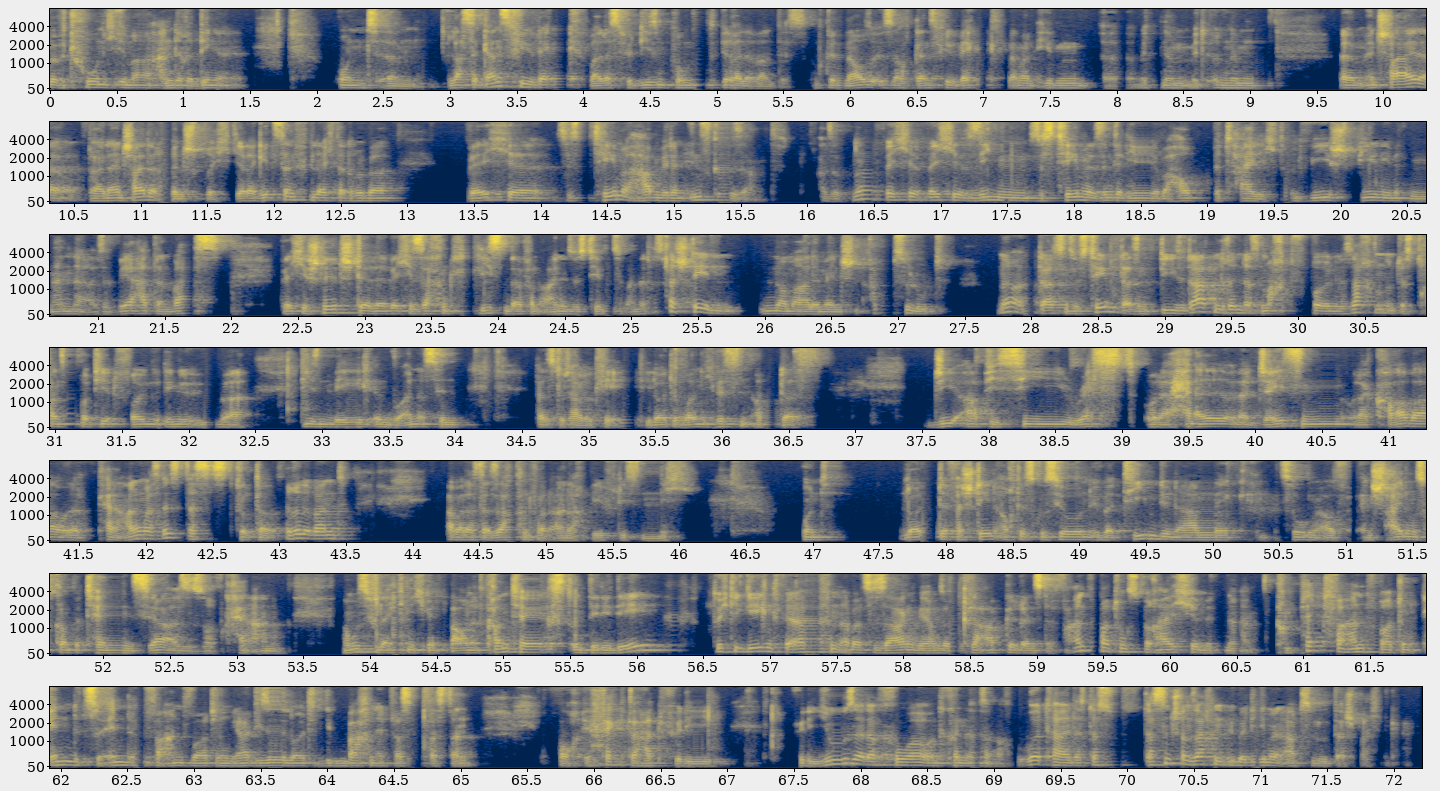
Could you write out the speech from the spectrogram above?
betone ich immer andere Dinge und ähm, lasse ganz viel weg, weil das für diesen Punkt irrelevant ist. Und genauso ist auch ganz viel weg, wenn man eben äh, mit, einem, mit irgendeinem ähm, Entscheider oder einer Entscheiderin spricht. Ja, da geht es dann vielleicht darüber, welche Systeme haben wir denn insgesamt? Also ne, welche, welche sieben Systeme sind denn hier überhaupt beteiligt und wie spielen die miteinander? Also wer hat dann was? Welche Schnittstelle, welche Sachen fließen da von einem System zum anderen? Das verstehen normale Menschen absolut. Ne, da ist ein System, da sind diese Daten drin, das macht folgende Sachen und das transportiert folgende Dinge über diesen Weg irgendwo anders hin. Das ist total okay. Die Leute wollen nicht wissen, ob das gRPC, REST oder HEL oder JSON oder Corba oder keine Ahnung was ist. Das ist total irrelevant. Aber dass da Sachen von A nach B fließen, nicht. Und Leute verstehen auch Diskussionen über Teamdynamik bezogen auf Entscheidungskompetenz, ja, also so, keine Ahnung. Man muss vielleicht nicht mit Bounded Kontext und DDD durch die Gegend werfen, aber zu sagen, wir haben so klar abgegrenzte Verantwortungsbereiche mit einer Komplettverantwortung, Ende-zu-Ende-Verantwortung, ja, diese Leute, die machen etwas, was dann auch Effekte hat für die, für die User davor und können das dann auch beurteilen. Das, das, das sind schon Sachen, über die man absolut da sprechen kann.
